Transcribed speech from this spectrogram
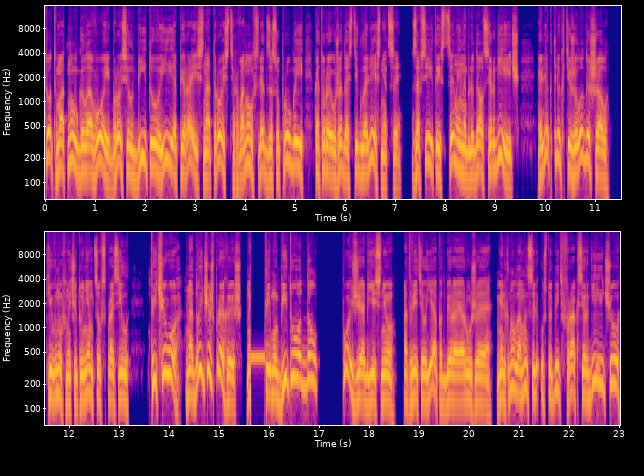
Тот мотнул головой, бросил биту и, опираясь на трость, рванул вслед за супругой, которая уже достигла лестницы. За всей этой сценой наблюдал Сергеич. Электрик тяжело дышал. Кивнув на читу немцев, спросил, «Ты чего, на дойче шпрехаешь? На ты ему биту отдал?» «Позже объясню», — ответил я, подбирая оружие. Мелькнула мысль уступить фраг Сергеичу,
